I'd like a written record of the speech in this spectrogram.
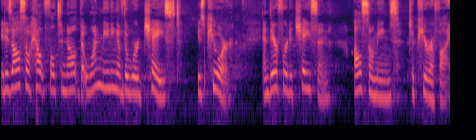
It is also helpful to note that one meaning of the word chaste is pure, and therefore to chasten also means to purify.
